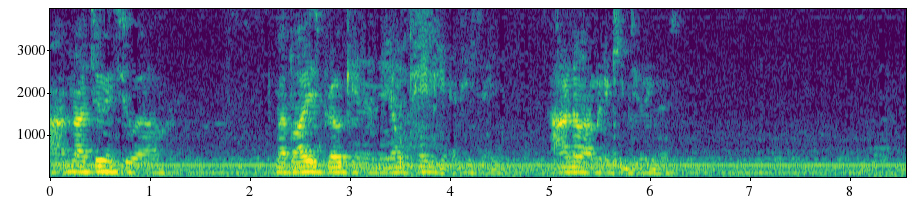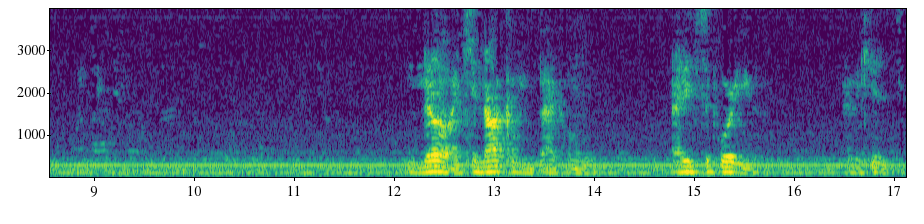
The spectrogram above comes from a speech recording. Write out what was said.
I'm not doing too well. My body's broken and they don't pay me anything. I don't know how I'm gonna keep doing this. No, I cannot come back home. I need to support you and the kids.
